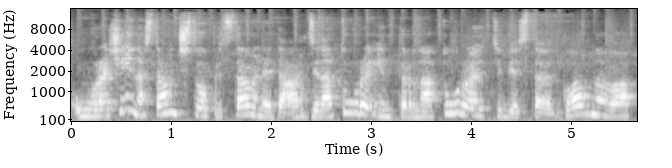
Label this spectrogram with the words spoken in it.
у врачей наставничество представлено это ординатура, интернатура, тебе ставят главного,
